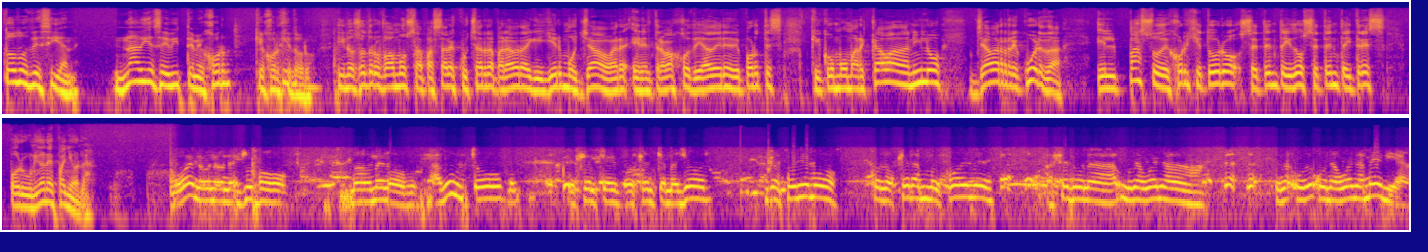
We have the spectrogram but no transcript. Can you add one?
Todos decían, Nadie se viste mejor que Jorge Toro. Y nosotros vamos a pasar a escuchar la palabra de Guillermo Llávar en el trabajo de ADN Deportes, que como marcaba Danilo, Llávar recuerda el paso de Jorge Toro 72-73 por Unión Española. Bueno, un equipo más o menos adulto, gente, con gente mayor. Nos pudimos, con los que eran muy jóvenes, hacer una, una buena una, buena media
